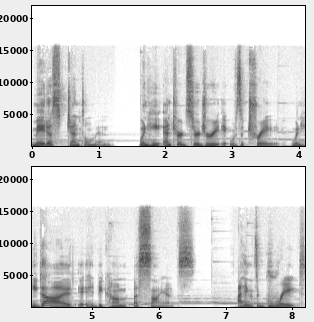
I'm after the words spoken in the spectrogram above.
made us gentlemen. When he entered surgery, it was a trade. When he died, it had become a science. I think that's a great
